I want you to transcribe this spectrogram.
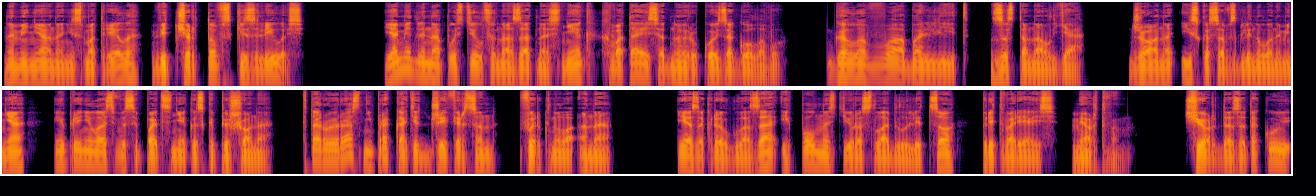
На меня она не смотрела, ведь чертовски злилась. Я медленно опустился назад на снег, хватаясь одной рукой за голову. «Голова болит», — застонал я. Джоанна искоса взглянула на меня и принялась высыпать снег из капюшона. «Второй раз не прокатит Джефферсон», — фыркнула она. Я закрыл глаза и полностью расслабил лицо, притворяясь мертвым. Черт, да за такую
